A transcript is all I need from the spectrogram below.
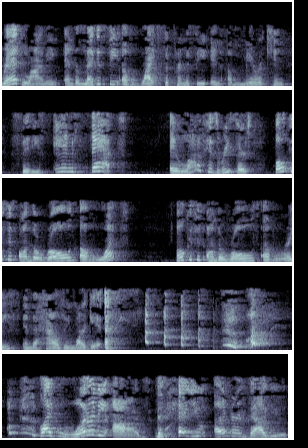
redlining and the legacy of white supremacy in American cities. In fact, a lot of his research focuses on the roles of what? Focuses on the roles of race in the housing market. like, what are the odds that you undervalue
